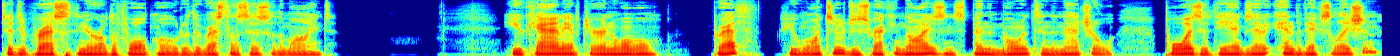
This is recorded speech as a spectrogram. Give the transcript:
to depress the neural default mode or the restlessness of the mind. You can, after a normal breath, if you want to, just recognize and spend the moment in the natural pause at the end of exhalation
